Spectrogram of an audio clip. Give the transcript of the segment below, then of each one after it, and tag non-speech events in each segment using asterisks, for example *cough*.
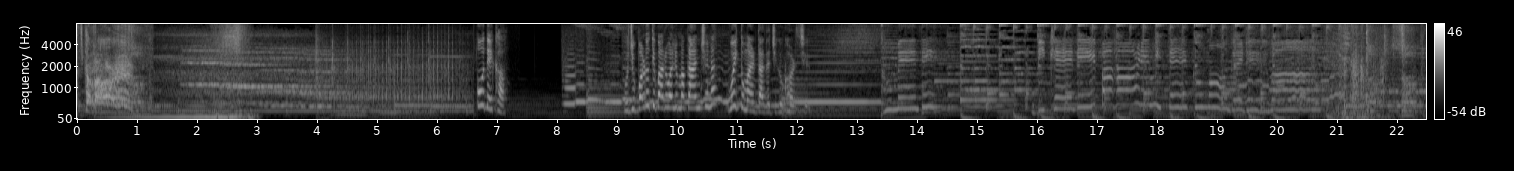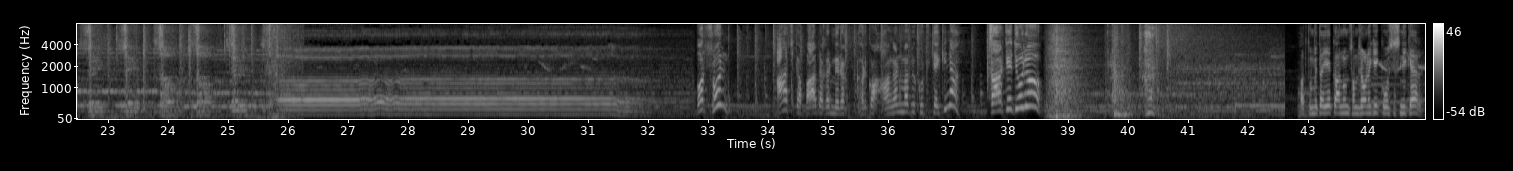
से कर रहा है ओ, देखा। वो जो बड़ो तिबारो वाले मकान छे ना, वही तुम्हारे दादाजी को घर छे। घुमे दी, दिखे और सुन आज का बाद अगर मेरा घर को आँगन में भी कुछ देखी ना काटे दूलू और तुम्हें तो ये कानून समझाने की कोशिश नहीं कर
